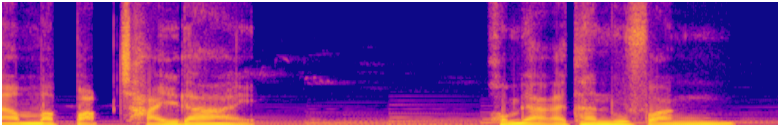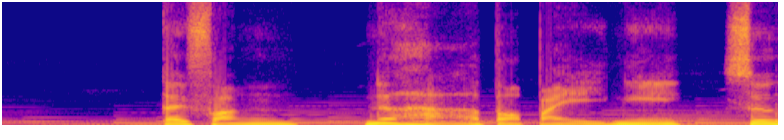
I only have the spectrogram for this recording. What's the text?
นำมาปรับใช้ได้ ผมอยากให้ท่านผู้ฟังได้ฟังเนื้อหาต่อไปนี้ ซึ่ง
